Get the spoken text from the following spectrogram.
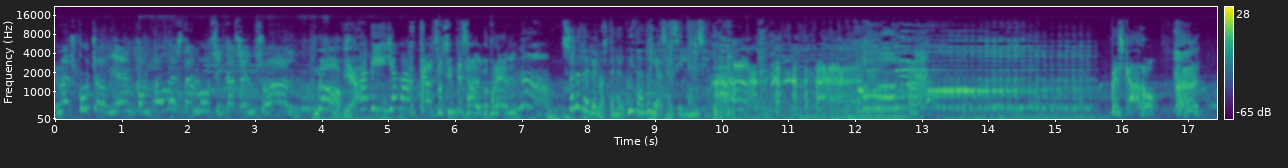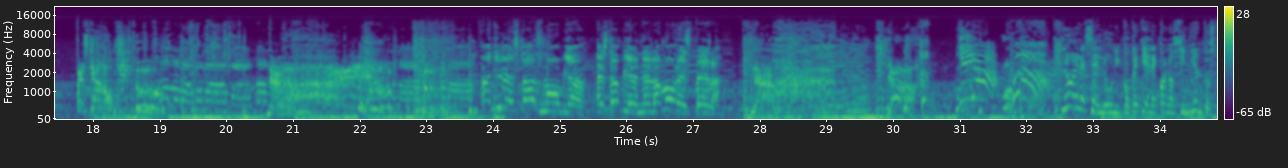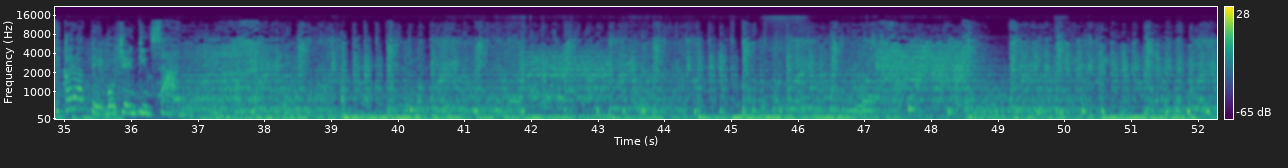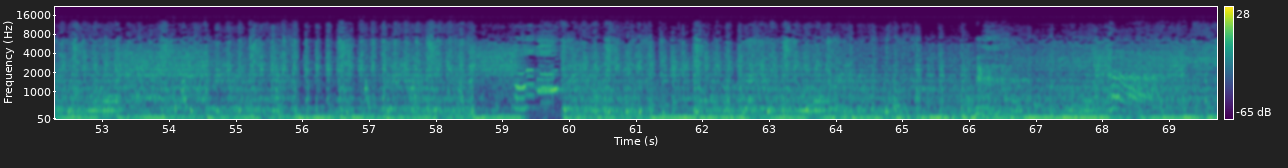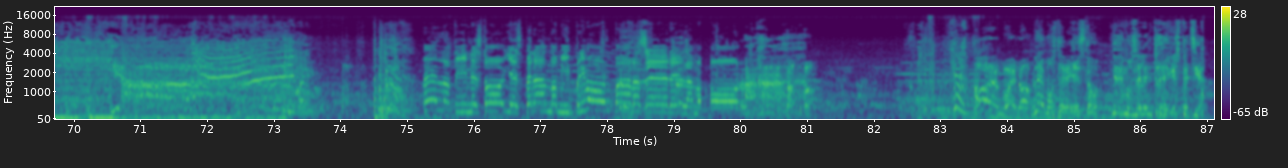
No escucho bien con toda esta música sensual. ¡Novia! Papi, ya basta. ¿Acaso sientes algo por él? No, solo debemos tener cuidado y hacer silencio. Ajá. ¿Pescado? ¿Ah? ¡Pescado! Allí estás, novia. Está bien, el amor espera. Eres el único que tiene conocimientos de karate, Boyenkin-san. Estoy esperando a mi primor para hacer el amor. Ah, bueno, hablemos de esto. Demos la entrega especial.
